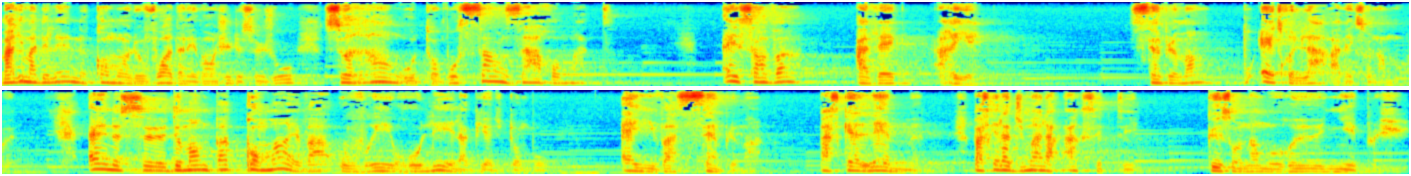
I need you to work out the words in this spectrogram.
Marie-Madeleine, comme on le voit dans l'évangile de ce jour, se rend au tombeau sans aromate. Elle s'en va avec rien. Simplement pour être là avec son amoureux. Elle ne se demande pas comment elle va ouvrir, rouler la pierre du tombeau. Elle y va simplement parce qu'elle aime, parce qu'elle a du mal à accepter que son amoureux n'y est plus.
